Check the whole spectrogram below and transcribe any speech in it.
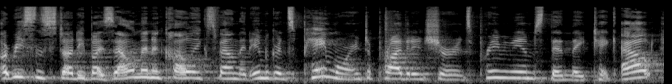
A recent study by Zallman and colleagues found that immigrants pay more into private insurance premiums than they take out,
